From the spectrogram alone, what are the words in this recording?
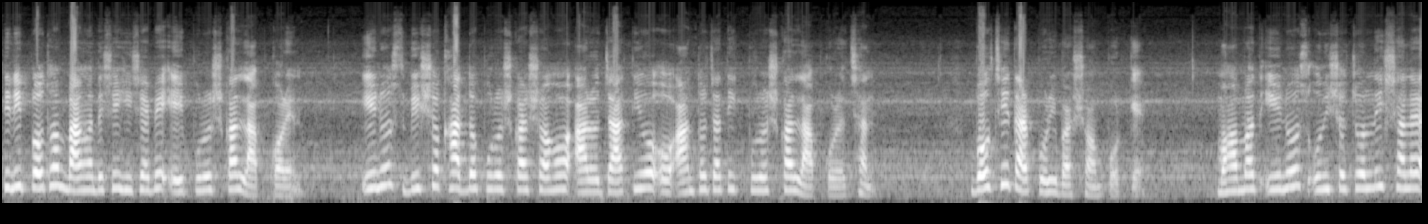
তিনি প্রথম বাংলাদেশি হিসেবে এই পুরস্কার লাভ করেন। ইউনুস বিশ্ব খাদ্য পুরস্কার সহ আরও জাতীয় ও আন্তর্জাতিক পুরস্কার লাভ করেছেন। বলছি তার পরিবার সম্পর্কে। মোহাম্মদ ইউনুস উনিশশো চল্লিশ সালের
